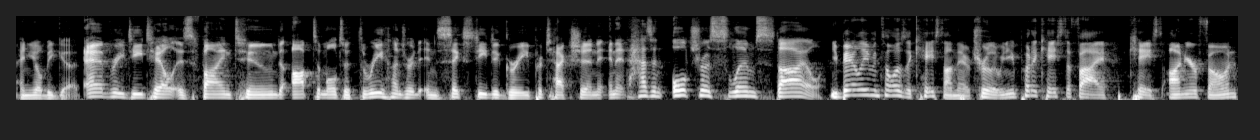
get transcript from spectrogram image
and you'll be good. Every detail is fine tuned, optimal to 360 degree protection, and it has an ultra slim style. You barely even tell there's a case on there. Truly, when you put a Casetify case on your phone,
